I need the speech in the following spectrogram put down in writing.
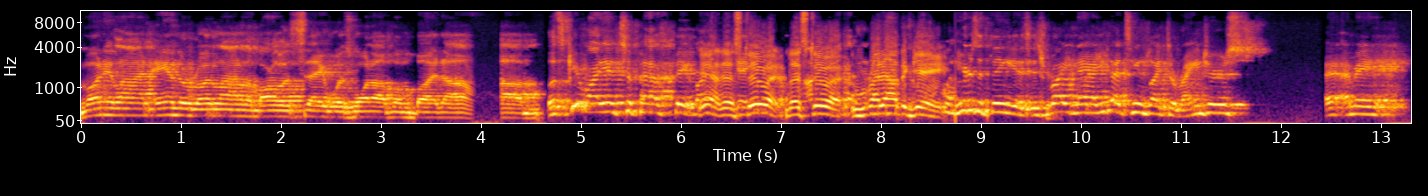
money line and the run line on the Marlins today was one of them. But uh, um, let's get right into Pap's pick. Right yeah, let's do it. Let's do it right out the gate. Well, here's the thing: is is right now you got teams like the Rangers. I mean,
